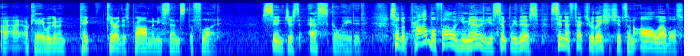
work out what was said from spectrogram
I, I, Okay, we're going to take care of this problem, and He sends the flood. Sin just escalated. So, the problem of fallen humanity is simply this sin affects relationships on all levels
